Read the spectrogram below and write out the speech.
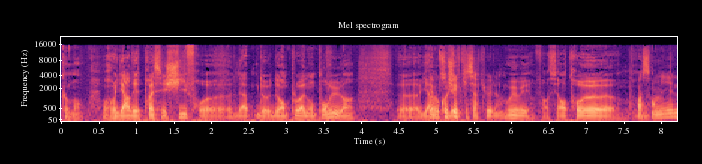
comment regarder de près ces chiffres euh, d'emplois non pourvus. Hein. Euh, il y a, beaucoup de chiffres qui circulent. Hein. Oui, oui. Enfin, c'est entre 300 000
